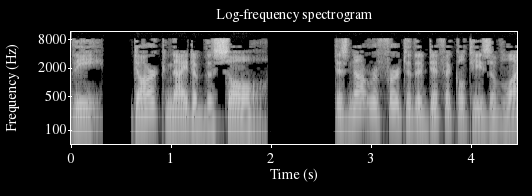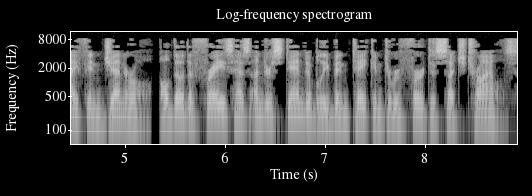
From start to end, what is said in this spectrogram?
The dark night of the soul does not refer to the difficulties of life in general, although the phrase has understandably been taken to refer to such trials.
